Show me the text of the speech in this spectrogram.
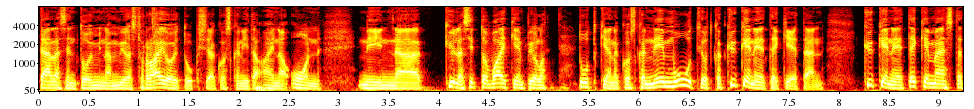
tällaisen toiminnan myös rajoituksia, koska niitä aina on, niin äh, kyllä sitten on vaikeampi olla tutkijana, koska ne muut, jotka kykenee tekemään tämän, kykenee tekemään sitä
